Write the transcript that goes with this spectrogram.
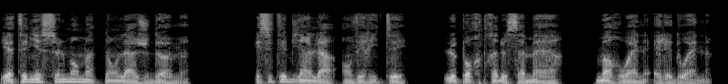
et atteignait seulement maintenant l'âge d'homme, et c'était bien là, en vérité, le portrait de sa mère, Morwen Eledwen.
